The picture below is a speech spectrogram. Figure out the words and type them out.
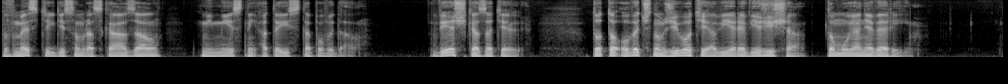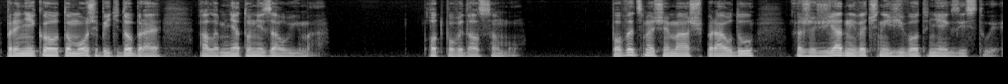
V meste, kde som raz kázal, mi miestny ateista povedal. Vieš, kazateľ, toto o väčšnom živote a viere v Ježiša, tomu ja neverím. Pre niekoho to môže byť dobré, ale mňa to nezaujíma. Odpovedal som mu. Povedzme, že máš pravdu a že žiadny väčší život neexistuje.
